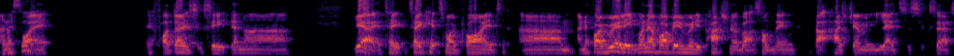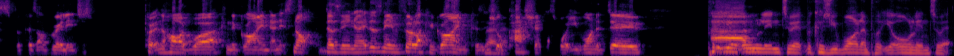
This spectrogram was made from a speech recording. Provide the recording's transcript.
and That's if it. I if I don't succeed, then uh, yeah, take take hits my pride. Um, and if I really, whenever I've been really passionate about something, that has generally led to success because I've really just put in the hard work and the grind. And it's not doesn't you know it doesn't even feel like a grind because it's no. your passion. It's what you want to do. Put um, your all into it because you want to put your all into it.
